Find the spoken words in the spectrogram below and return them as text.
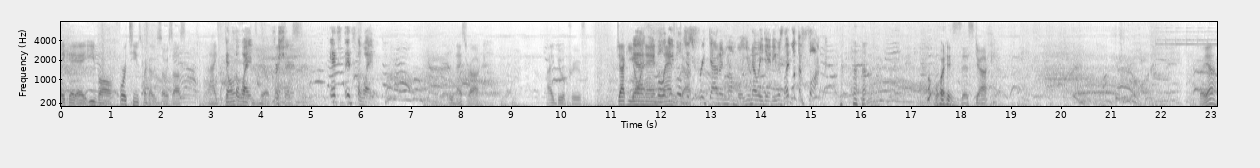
aka Evol, for Team Spectacular Soy Sauce. And I don't it's the wipe, for sure. It's it's the wipe. Ooh, nice rock. I do approve. Jockey yeah, going in, Evil, lands Evil just freaked out and mumbled. You know he did. He was like, "What the fuck?" what is this, Jock? So yeah,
